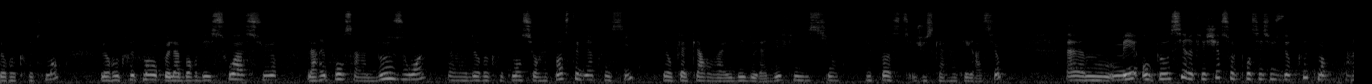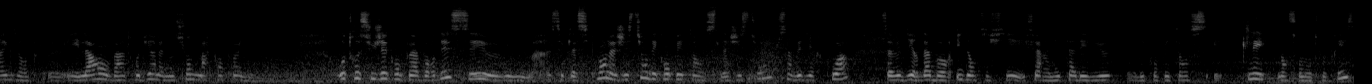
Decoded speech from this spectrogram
le recrutement. Le recrutement, on peut l'aborder soit sur la réponse à un besoin euh, de recrutement sur un poste bien précis, et auquel cas on va aider de la définition du poste jusqu'à l'intégration. Euh, mais on peut aussi réfléchir sur le processus de recrutement, par exemple. Euh, et là, on va introduire la notion de marque employeur. Autre sujet qu'on peut aborder, euh, c'est classiquement la gestion des compétences. La gestion, ça veut dire quoi? Ça veut dire d'abord identifier et faire un état des lieux des compétences clés dans son entreprise,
